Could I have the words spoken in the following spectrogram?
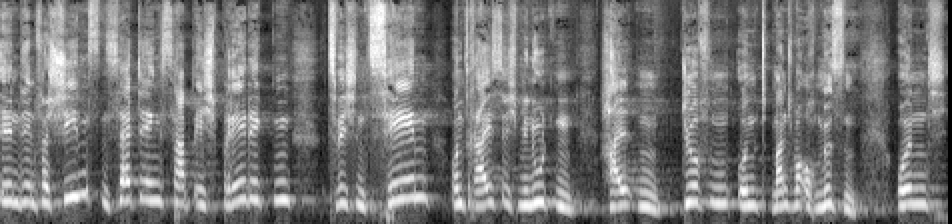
in den verschiedensten Settings habe ich Predigten zwischen 10 und 30 Minuten halten dürfen und manchmal auch müssen. Und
